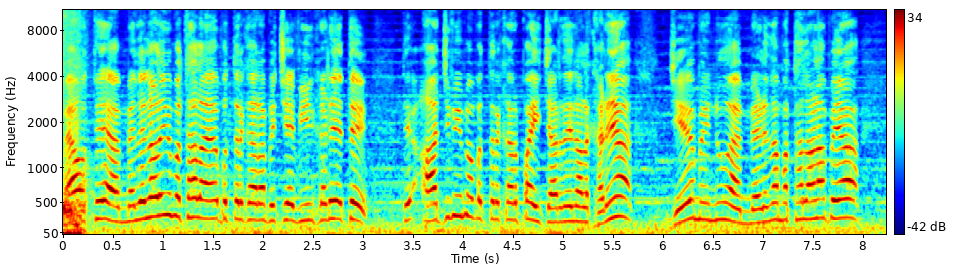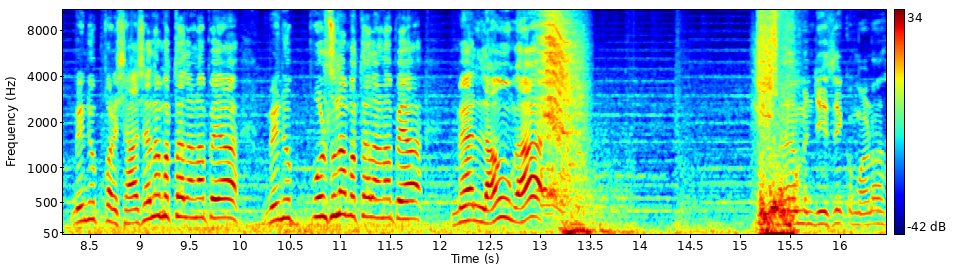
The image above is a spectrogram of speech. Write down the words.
ਮੈਂ ਉੱਥੇ ਐਮਐਲਏ ਨਾਲ ਵੀ ਮੱਥਾ ਲਾਇਆ, ਪੱਤਰਕਾਰਾਂ ਪਿੱਛੇ ਵੀਰ ਖੜੇ ਇੱਥੇ, ਤੇ ਅੱਜ ਵੀ ਮੈਂ ਪੱਤਰਕਾਰ ਭਾਈਚਾਰੇ ਦੇ ਨਾਲ ਖੜਿਆ। ਜੇ ਮੈਨੂੰ ਐਮਐਲਏ ਦਾ ਮੱਥਾ ਲਾਣਾ ਪਿਆ, ਮੈਨੂੰ ਪ੍ਰਸ਼ਾਸਨ ਦਾ ਮੱਥਾ ਲਾਣਾ ਪਿਆ, ਮੈਨੂੰ ਪੁਲਿਸ ਦਾ ਮੱਥਾ ਲਾਣਾ ਪਿਆ, ਮੈਂ ਲਾਉਂਗਾ ਮੈਂ ਮਨਜੀਤ ਸਿੰਘ ਕੁਮਾਣਾ,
